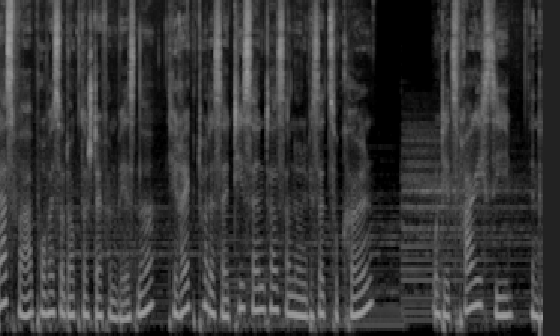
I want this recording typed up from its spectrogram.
Das war Professor Dr. Stefan Wesner, Direktor des IT-Centers an der Universität zu Köln. Und jetzt frage ich Sie, in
